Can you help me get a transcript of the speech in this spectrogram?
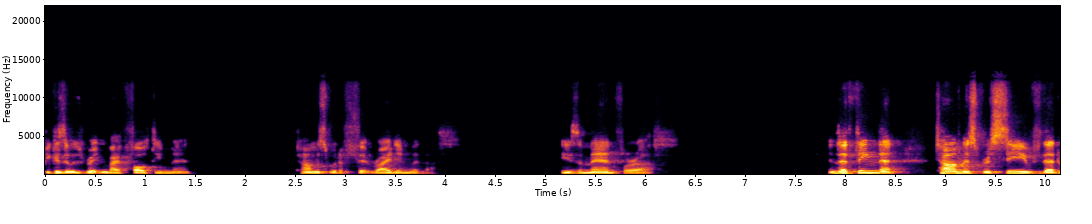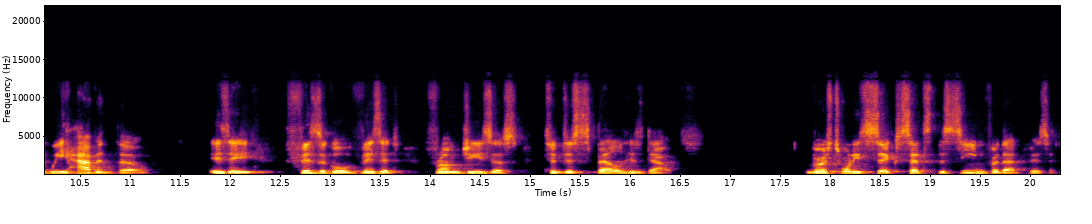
because it was written by faulty men. Thomas would have fit right in with us. He is a man for us. The thing that Thomas received that we haven't, though, is a physical visit from Jesus to dispel his doubts. Verse 26 sets the scene for that visit,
